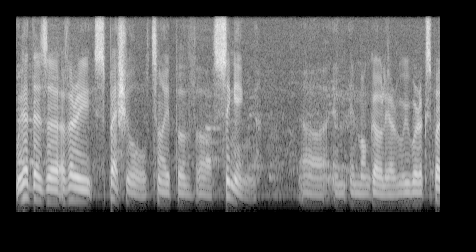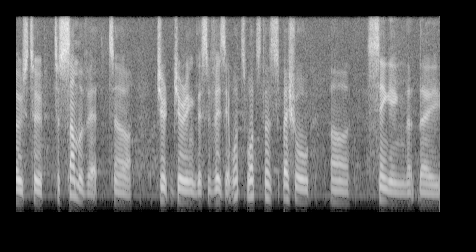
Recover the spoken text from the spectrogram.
We heard there's a, a very special type of uh, singing uh, in, in Mongolia, and we were exposed to, to some of it uh, dur- during this visit. What's what's the special uh, singing that they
